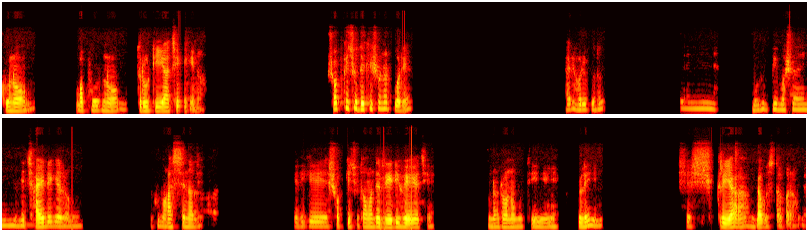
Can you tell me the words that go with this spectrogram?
কোনো অপূর্ণ ত্রুটি আছে কিনা। সবকিছু দেখে শোনার পরে হ্যাঁ রে হরিপদ মুরুব্বি মশাই যে ছাইড়ে গেল এখনও আসছে না যে। এদিকে সবকিছু তো আমাদের রেডি হয়ে গেছে। ওনার অনুমতি হলেই শেষ ক্রিয়া ব্যবস্থা করা হবে।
